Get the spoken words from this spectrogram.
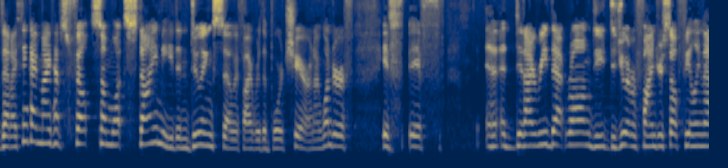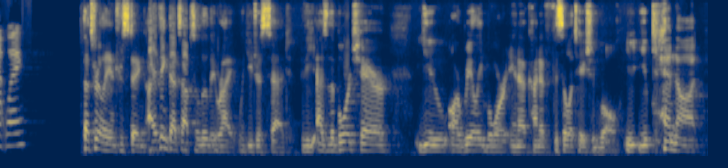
that I think I might have felt somewhat stymied in doing so if I were the board chair. And I wonder if, if, if, uh, did I read that wrong? You, did you ever find yourself feeling that way? That's really interesting. I think that's absolutely right, what you just said. The, as the board chair, you are really more in a kind of facilitation role. You, you cannot,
